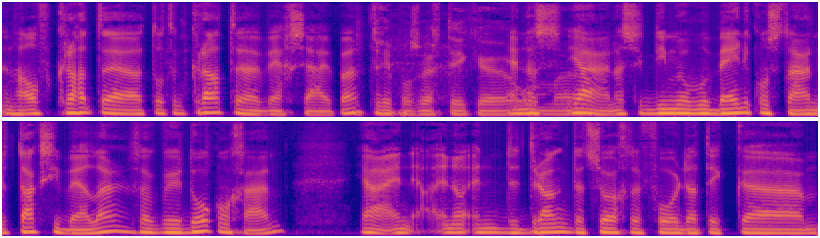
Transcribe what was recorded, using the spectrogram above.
een half krat eh, tot een krat eh, wegzuipen. trippels wegtikken. En als, ja, en als ik meer op mijn benen kon staan, de taxi bellen, zodat ik weer door kon gaan. Ja, en, en, en de drank, dat zorgde ervoor dat ik ehm,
